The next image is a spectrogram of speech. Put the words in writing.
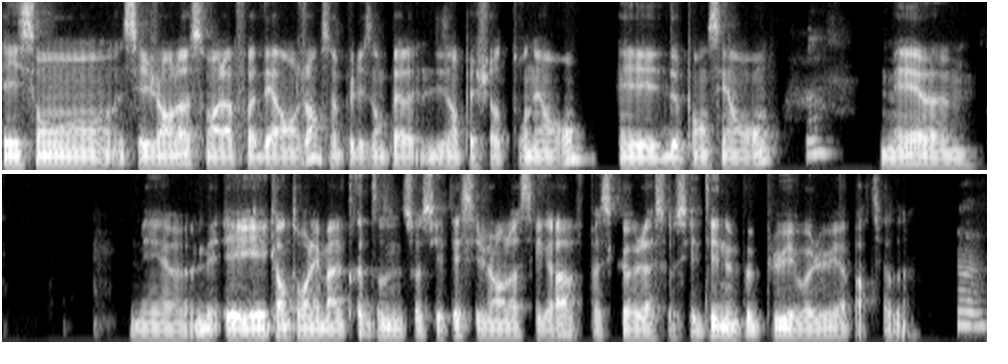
Et ils sont, ces gens-là sont à la fois dérangeants, c'est un peu les, les, empêcheurs de tourner en rond et de penser en rond. Mmh. Mais, euh, mais, euh, mais et, quand on les maltraite dans une société, ces gens-là, c'est grave parce que la société ne peut plus évoluer à partir de. Mmh.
